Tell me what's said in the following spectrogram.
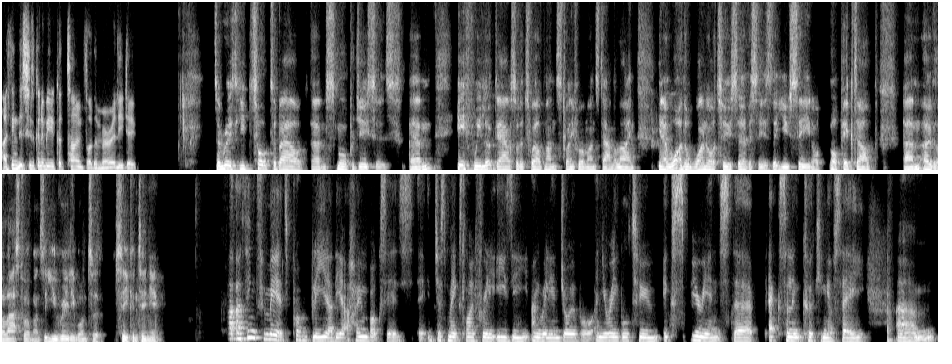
I think this is going to be a good time for them. I really do. So, Ruth, you talked about um, small producers. Um, if we looked out sort of 12 months, 24 months down the line, you know, what are the one or two services that you've seen or, or picked up um, over the last 12 months that you really want to see continue? I think for me, it's probably, yeah, the at home boxes. It just makes life really easy and really enjoyable. And you're able to experience the excellent cooking of, say, um,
